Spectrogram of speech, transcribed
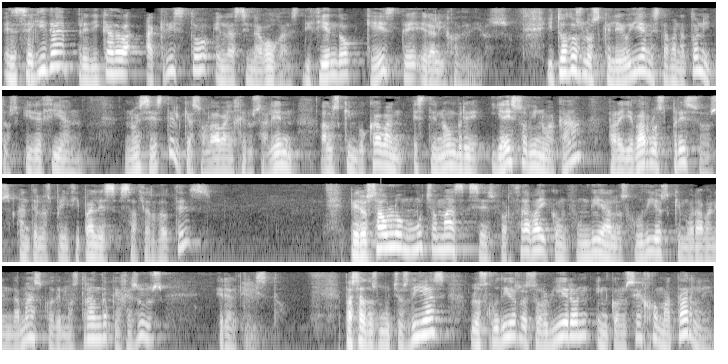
Enseguida predicaba a Cristo en las sinagogas, diciendo que éste era el Hijo de Dios. Y todos los que le oían estaban atónitos y decían, ¿no es este el que asolaba en Jerusalén a los que invocaban este nombre y a eso vino acá para llevarlos presos ante los principales sacerdotes? Pero Saulo mucho más se esforzaba y confundía a los judíos que moraban en Damasco, demostrando que Jesús era el Cristo. Pasados muchos días, los judíos resolvieron en consejo matarle,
